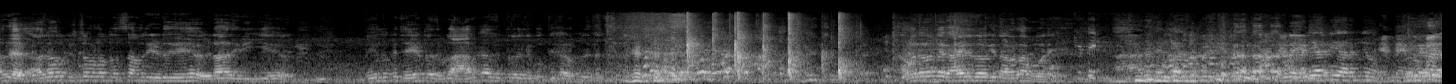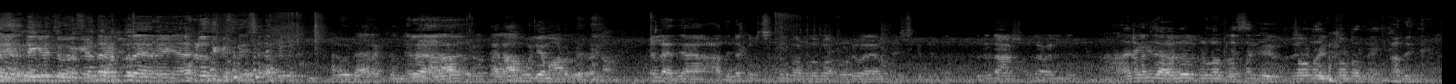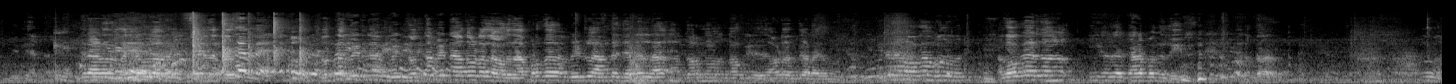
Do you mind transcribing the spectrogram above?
അതെ അതവർക്ക് ഇഷ്ടമുള്ള ഡ്രസ്സ് അവർ ഇടുകയോ ഇടാതിരിക്കുകയോ. എന്തെങ്കിലുമൊക്കെ ചെയ്യട്ടെ ഇവിടെ ആർക്കാണ് ഇത്ര വലിയ ബുദ്ധി ഇതിനൊക്കെ അവനവന്റെ കാര്യം നോക്കി നടന്നാ പോരെ. കലാമൂല്യമാണല്ലോ അല്ല അതിനെ കുറിച്ചിട്ട് നമ്മൾ മറുപടി പറയാൻ ഉദ്ദേശിക്കുന്നില്ല. ആരെങ്കിലും അവരവർക്കുള്ള ഡ്രസ്സൊക്കെ ഇട്ടോണ്ട് ഇട്ടോണ്ടെന്നേ. ഇതിനാണ്. സ്വന്തം വീടിന് നോക്കുന്നത് അപ്പുറത്തെ വീട്ടിലാണ്ട് ജനല തുറന്ന് നോക്കി അവിടെ എന്ത് കിടക്കുന്നു. ഇതിനാ നോക്കാൻ പോകുന്നത്. ഈ തീരും. അത്ര.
